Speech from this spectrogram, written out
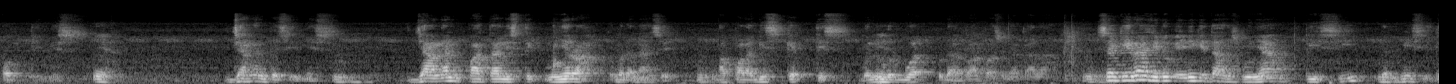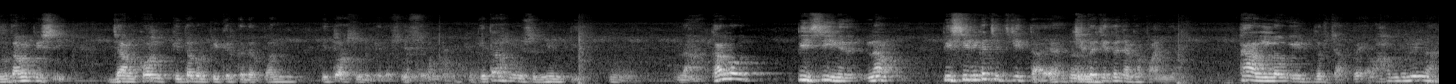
optimis, Iya. Jangan pesimis. Mhm. Jangan fatalistik menyerah kepada nasib, Hmm. apalagi skeptis, belum Hmm. berbuat udah apa-apa sudah kalah. Hmm. Saya kira hidup ini kita harus punya visi dan misi, terutama visi. Jangkau kita berpikir ke depan itu harus sudah kita susun. Kita harus menyusun mimpi. Mhm. Nah, kalau visi ini, nah visi ini kan cita-cita ya, Hmm. cita-cita jangka panjang. Kalau itu tercapai, alhamdulillah.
